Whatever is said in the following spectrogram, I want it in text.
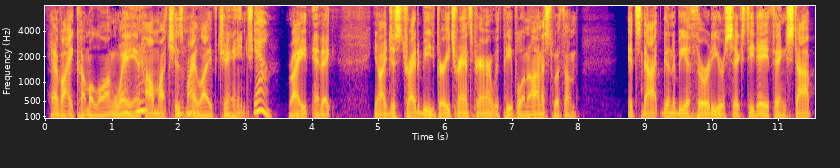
have I come a long way and mm-hmm. how much has my mm-hmm. life changed? Yeah. Right. And I, you know, I just try to be very transparent with people and honest with them. It's not going to be a 30 or 60 day thing. Stop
